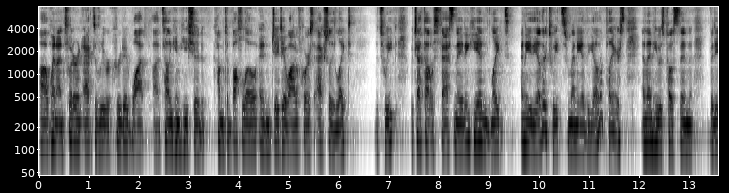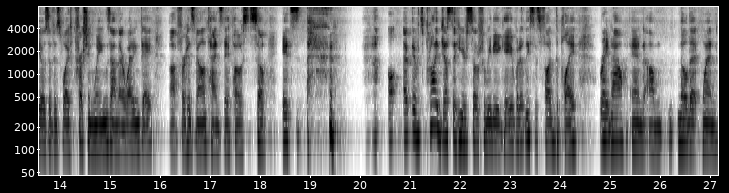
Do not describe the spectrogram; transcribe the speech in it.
uh, went on Twitter and actively recruited Watt, uh, telling him he should come to Buffalo. And J.J. Watt, of course, actually liked the tweet, which I thought was fascinating. He hadn't liked any of the other tweets from any of the other players. And then he was posting videos of his wife crushing wings on their wedding day uh, for his Valentine's Day post. So it's. it's probably just a huge social media game, but at least it's fun to play right now and um, know that when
